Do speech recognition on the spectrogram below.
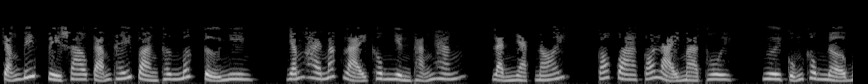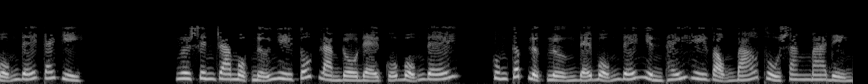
Chẳng biết vì sao cảm thấy toàn thân mất tự nhiên, nhắm hai mắt lại không nhìn thẳng hắn, lạnh nhạt nói, có qua có lại mà thôi, ngươi cũng không nợ bổn đế cái gì. Ngươi sinh ra một nữ nhi tốt làm đồ đệ của bổn đế, cung cấp lực lượng để bổn đế nhìn thấy hy vọng báo thù săn ma điện.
